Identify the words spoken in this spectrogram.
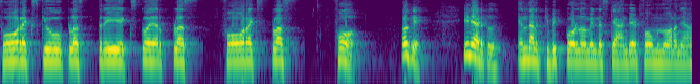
four x q plus three x square plus four x plus four. Okay ഇനി അടുത്തത്. എന്താണ് ക്യൂബിക് പോളിനോമിയലിന്റെ സ്റ്റാൻഡേർഡ് ഫോം എന്ന് പറഞ്ഞാൽ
